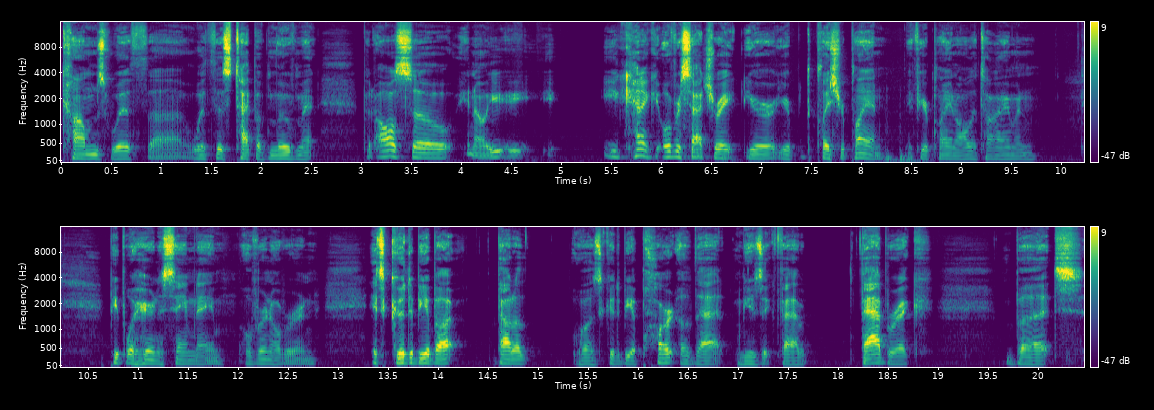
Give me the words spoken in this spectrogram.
comes with uh, with this type of movement, but also you know you you kind of oversaturate your your the place you're playing if you're playing all the time and people are hearing the same name over and over and it's good to be about about a it's good to be a part of that music fab- fabric, but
